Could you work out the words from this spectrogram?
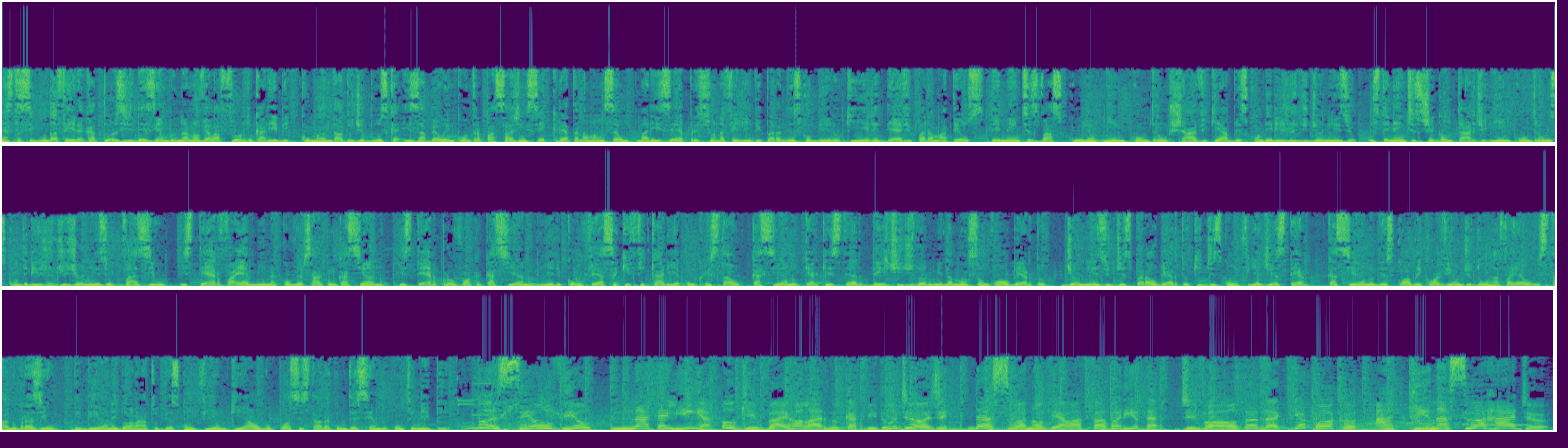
Nesta segunda-feira, 14 de dezembro, na novela Flor do Caribe, com mandado de busca, Isabel encontra passagem secreta na mansão. Marizé pressiona Felipe para descobrir o que ele deve para Mateus. Tenentes vasculham e encontram chave que abre esconderijo de Dionísio. Os tenentes chegam tarde e encontram o esconderijo de Dionísio vazio. Esther vai à mina conversar com Cassiano. Esther provoca Cassiano e ele confessa que ficaria com Cristal. Cassiano quer que Esther deixe de dormir na mansão com Alberto. Dionísio diz para Alberto que desconfia de Esther. Cassiano descobre que o avião de Dom Rafael está no Brasil. Bibiana e Donato desconfiam que algo possa estar acontecendo com Felipe. Você ouviu na telinha o que vai rolar no capítulo de hoje da sua novela favorita. De volta daqui a pouco, aqui na sua rádio.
